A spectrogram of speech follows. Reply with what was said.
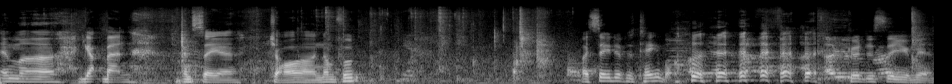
Em uh, gặp bạn. Anh sẽ uh, cho uh, 5 phút. I saved up the table. Oh, oh, good to see you, man.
